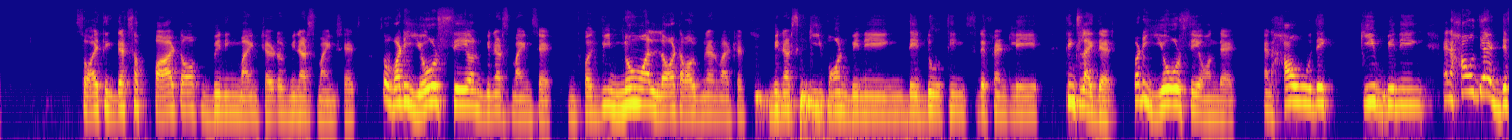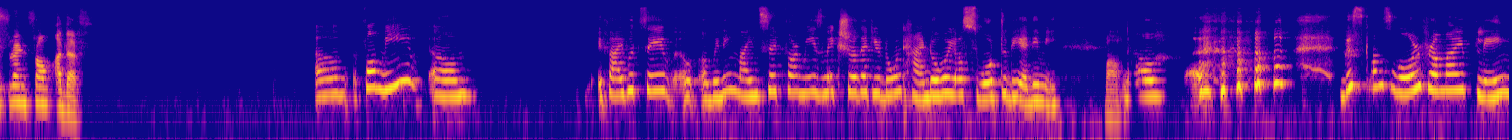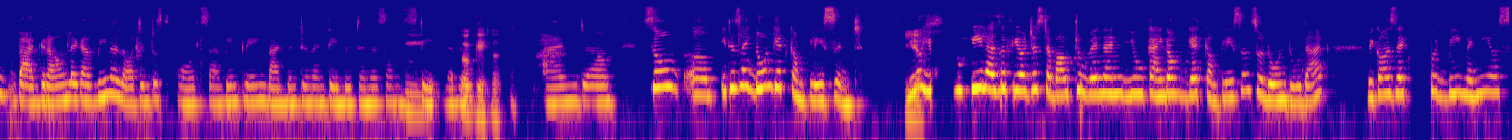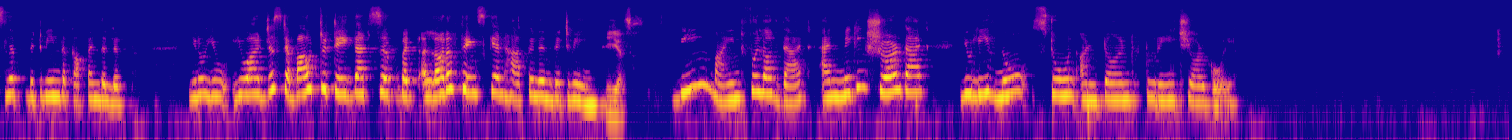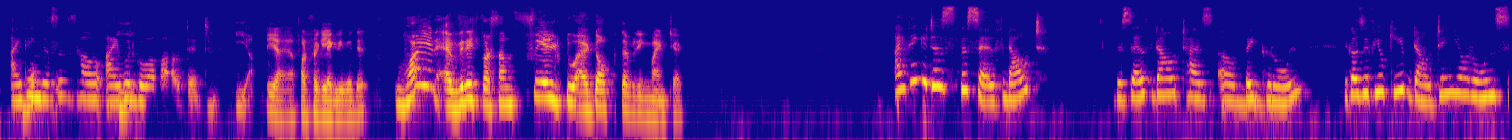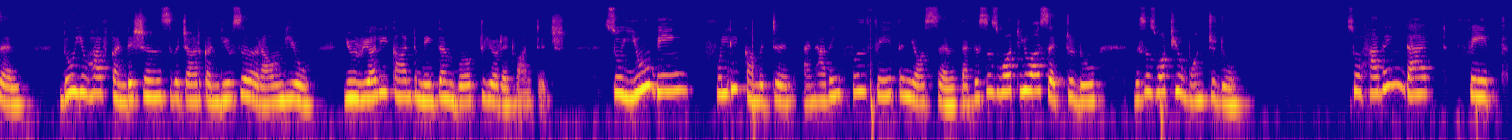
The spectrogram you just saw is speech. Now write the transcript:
so I think that's a part of winning mindset or winner's mindset. So what is your say on winner's mindset? Because we know a lot about winner's mindset. Winners keep on winning. They do things differently. Things like that. What is your say on that? And how they keep winning and how they are different from others? Um, for me um, if i would say a, a, winning mindset for me is make sure that you don't hand over your sword to the enemy. Wow. Now this comes more from my playing background. Like i've been a lot into sports. I've been playing badminton and table tennis on mm. state level. Okay. And um, so um, it is like don't get complacent. You yes. know you, you feel as if you're just about to win and you kind of get complacent so don't do that. Because there could be many a slip between the cup and the lip. You know you you are just about to take that sip but a lot of things can happen in between. Yes being mindful of that and making sure that you leave no stone unturned to reach your goal. I think this is how i would go about it. Yeah yeah, yeah perfectly agree with it. Why an average person failed to adopt the winning mindset? I think it is the self doubt the self doubt has a big role because if you keep doubting your own self though you have conditions which are conducive around you, you really can't make them work to your advantage. So, you being fully committed and having full faith in yourself that this is what you are set to do, this is what you want to do. So, having that faith,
